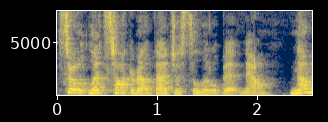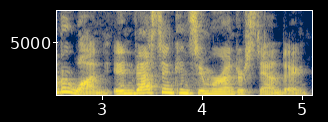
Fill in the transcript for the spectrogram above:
So let's talk about that just a little bit now. Number one, invest in consumer understanding.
